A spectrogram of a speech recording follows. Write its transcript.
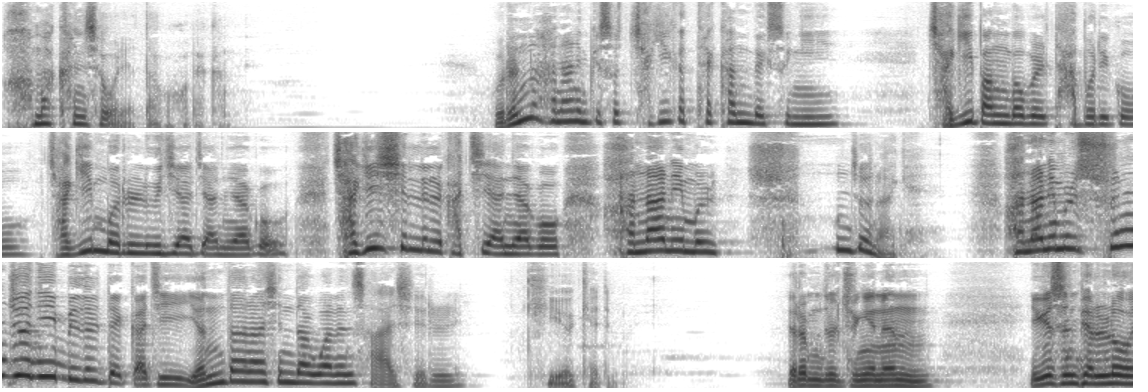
험악한 세월이었다고 고백합니다. 우리는 하나님께서 자기가 택한 백성이 자기 방법을 다 버리고 자기 머리를 의지하지 않냐고 자기 신뢰를 갖지 않냐고 하나님을 순전하게 하나님을 순전히 믿을 때까지 연단하신다고 하는 사실을 기억해야 됩니다. 여러분들 중에는 이것은 별로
